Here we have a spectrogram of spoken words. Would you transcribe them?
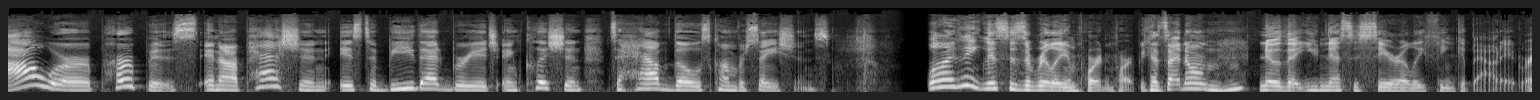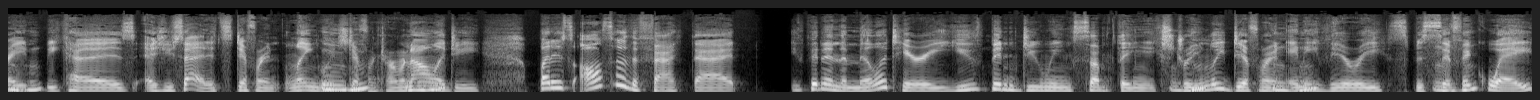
Our purpose and our passion is to be that bridge and cushion to have those conversations. Well, I think this is a really important part because I don't Mm-hmm. know that you necessarily think about it, right? Mm-hmm. Because as you said, it's different language, Mhm. different terminology, mm-hmm. but it's also the fact that you've been in the military, you've been doing something mm-hmm. extremely different in a very specific way,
